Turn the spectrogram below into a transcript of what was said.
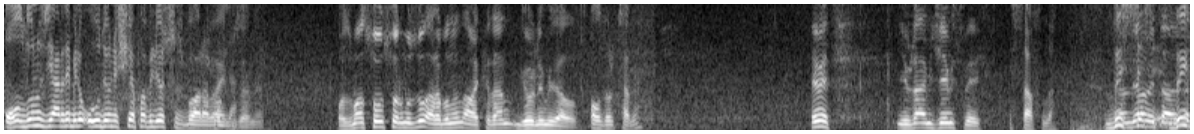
olduğunuz yerde bile U dönüşü yapabiliyorsunuz bu Çok arabayla. güzel. yani. O zaman son sorumuzu arabanın arkadan görünümüyle alalım. Olur tabii. Evet. İbrahim James Bey. Estağfurullah. Dış devam sesi, et abi. dış,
